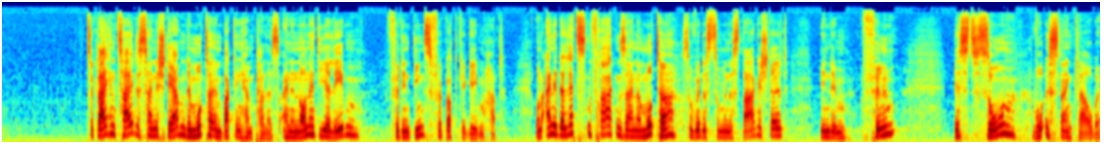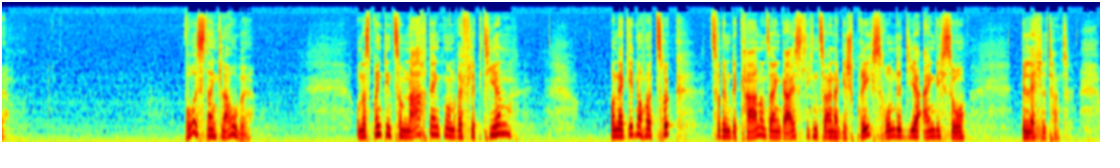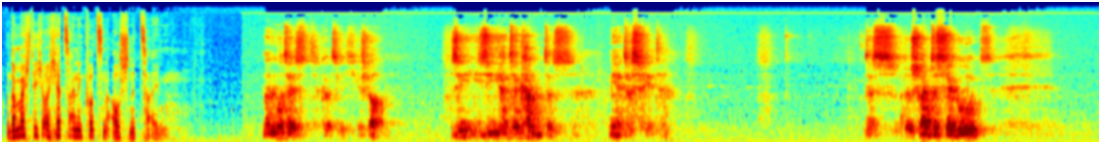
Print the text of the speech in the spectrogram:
Zur gleichen Zeit ist seine sterbende Mutter im Buckingham Palace, eine Nonne, die ihr Leben für den Dienst für Gott gegeben hat. Und eine der letzten Fragen seiner Mutter, so wird es zumindest dargestellt in dem Film, ist, Sohn, wo ist dein Glaube? Wo ist dein Glaube? Und das bringt ihn zum Nachdenken und Reflektieren und er geht nochmal zurück zu dem Dekan und seinen Geistlichen zu einer Gesprächsrunde, die er eigentlich so belächelt hat. Und da möchte ich euch jetzt einen kurzen Ausschnitt zeigen. Meine Mutter ist kürzlich gestorben. Sie, sie hat erkannt, dass mir etwas fehlte. Das beschreibt es sehr gut,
